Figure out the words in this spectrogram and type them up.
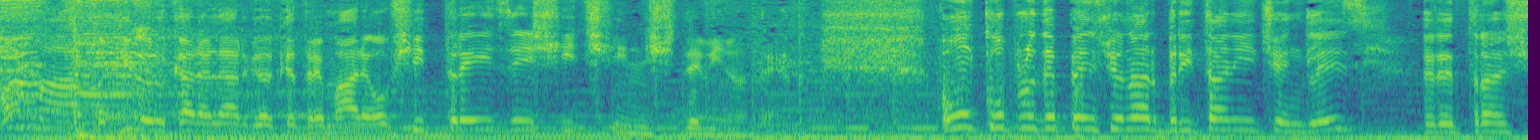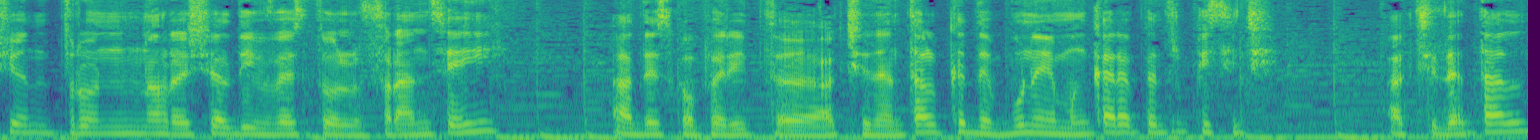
Vama, copilul care aleargă către mare, 8 și 35 de minute. Un cuplu de pensionari britanici-englezi, retrași într-un orășel din vestul Franței, a descoperit uh, accidental cât de bună e mâncarea pentru pisici. Accidental,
